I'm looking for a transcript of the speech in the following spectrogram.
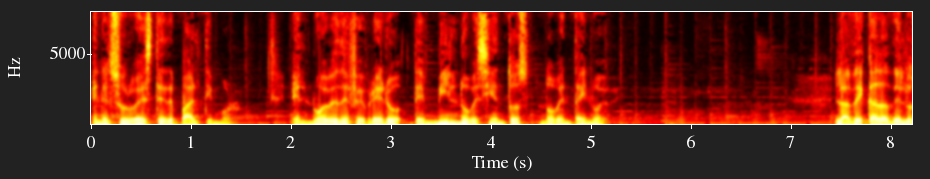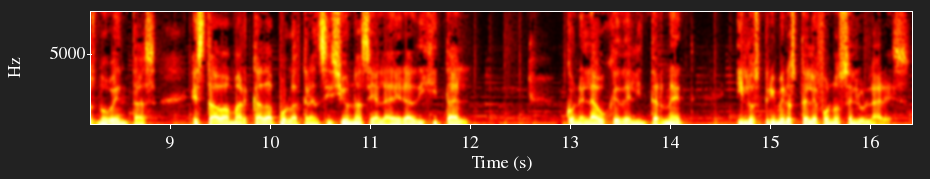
en el suroeste de Baltimore, el 9 de febrero de 1999. La década de los noventas estaba marcada por la transición hacia la era digital, con el auge del Internet y los primeros teléfonos celulares.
